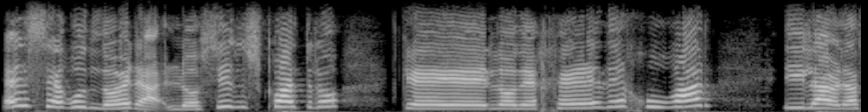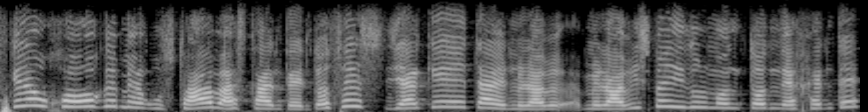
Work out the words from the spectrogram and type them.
el segundo era Los Sims 4, que lo dejé de jugar y la verdad es que era un juego que me gustaba bastante. Entonces, ya que también me lo, habéis pedido un montón de gente,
